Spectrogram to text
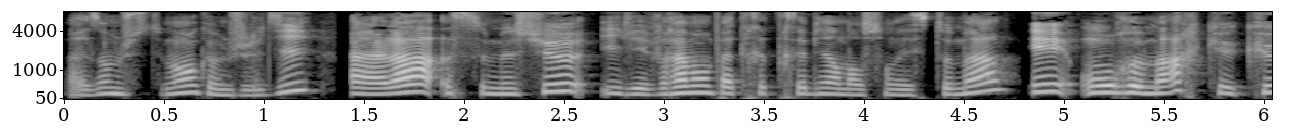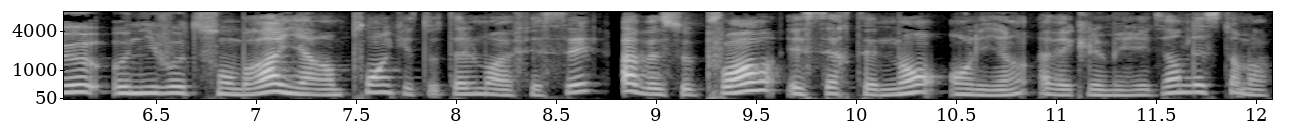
Par exemple, justement, comme je le dis, ah là, ce monsieur, il est vraiment pas très très bien dans son estomac et on remarque que au niveau de son bras, il y a un point qui est totalement affaissé. Ah bah ce point est certainement en lien avec le méridien de l'estomac.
